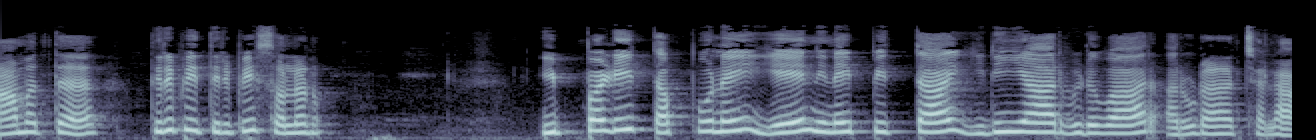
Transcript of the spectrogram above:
நாமத்தை திருப்பி திருப்பி சொல்லணும். இப்படி தப்புனை ஏன் நினைப்பித்தாய் இனியார் விடுவார் அருணாச்சலா?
